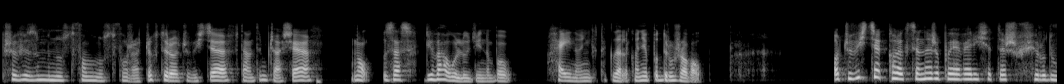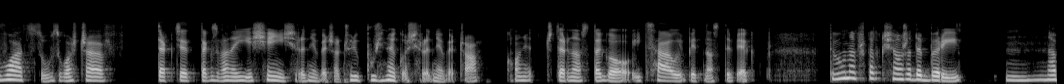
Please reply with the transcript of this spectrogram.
przywiózł mnóstwo, mnóstwo rzeczy, które oczywiście w tamtym czasie no, zaskakiwały ludzi, no bo hej, no nikt tak daleko nie podróżował. Oczywiście kolekcjonerzy pojawiali się też wśród władców, zwłaszcza w trakcie tak zwanej jesieni średniowiecza, czyli późnego średniowiecza, koniec XIV i cały XV wiek. To był na przykład książę de Bry. Na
